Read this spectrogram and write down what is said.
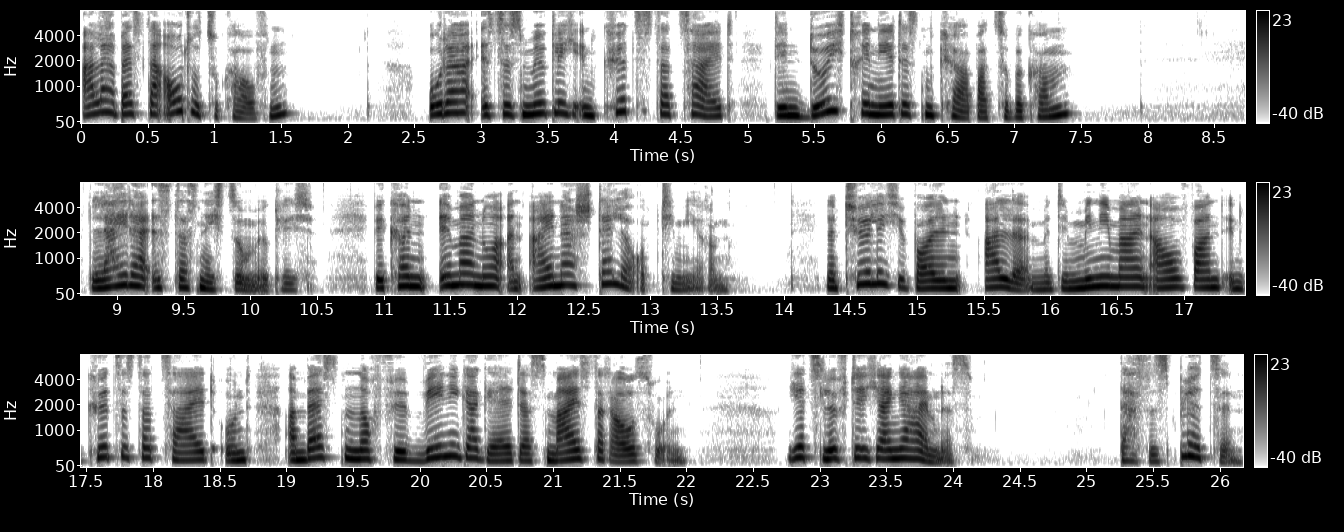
allerbeste Auto zu kaufen? Oder ist es möglich, in kürzester Zeit den durchtrainiertesten Körper zu bekommen? Leider ist das nicht so möglich. Wir können immer nur an einer Stelle optimieren. Natürlich wollen alle mit dem minimalen Aufwand in kürzester Zeit und am besten noch für weniger Geld das meiste rausholen. Jetzt lüfte ich ein Geheimnis. Das ist Blödsinn.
